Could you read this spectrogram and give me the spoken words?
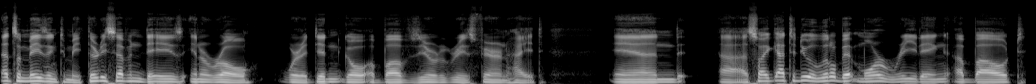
that's amazing to me. 37 days in a row where it didn't go above zero degrees Fahrenheit. And uh, so I got to do a little bit more reading about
